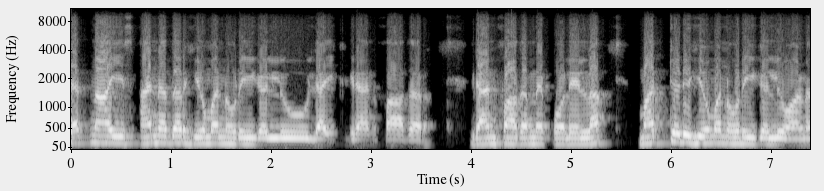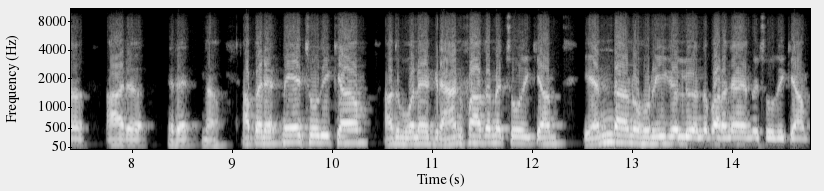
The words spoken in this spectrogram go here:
Ratna is another human horegallu like grandfather grand ഫാദറിനെ പോലെയുള്ള മറ്റൊരു ഹ്യൂമൻ ഒറീഗല്ലു ആണ് ആര്? രത്ന. അപ്പൊ രത്നയെ ചോദിക്കാം അതുപോലെ ഗ്രാൻഡ് ഫാദറിനെ ചോദിക്കാം എന്താണ് ഹൊറീഗല്ലു എന്ന് പറഞ്ഞ എന്ന് ചോദിക്കാം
